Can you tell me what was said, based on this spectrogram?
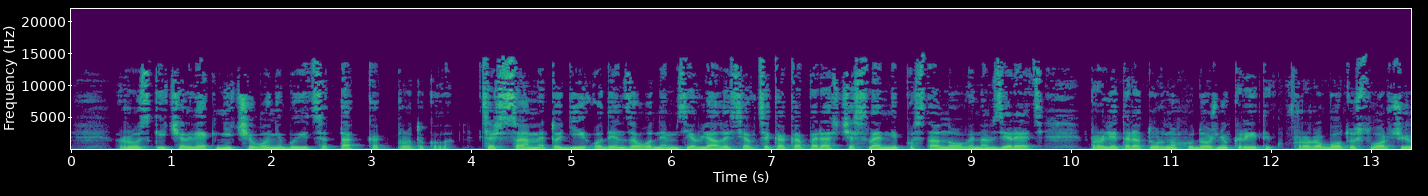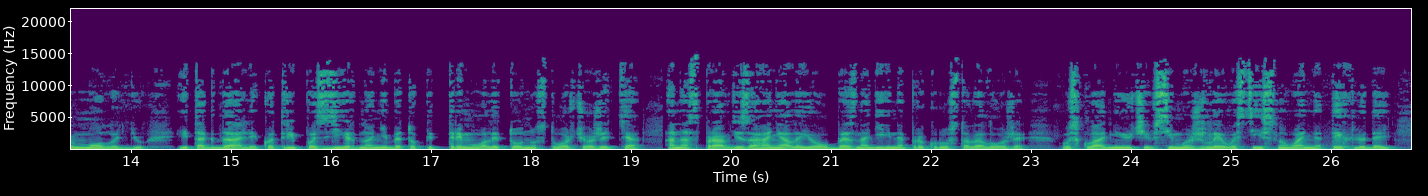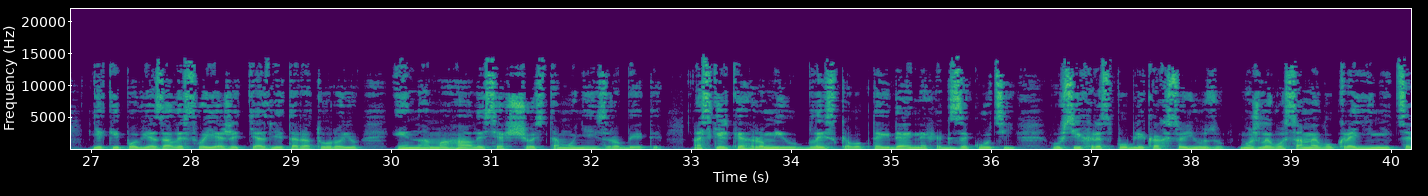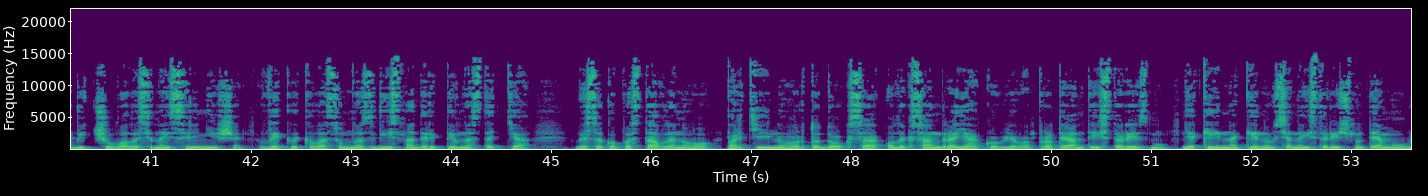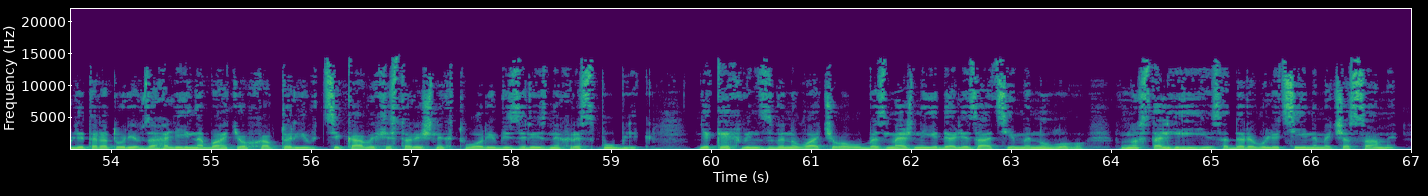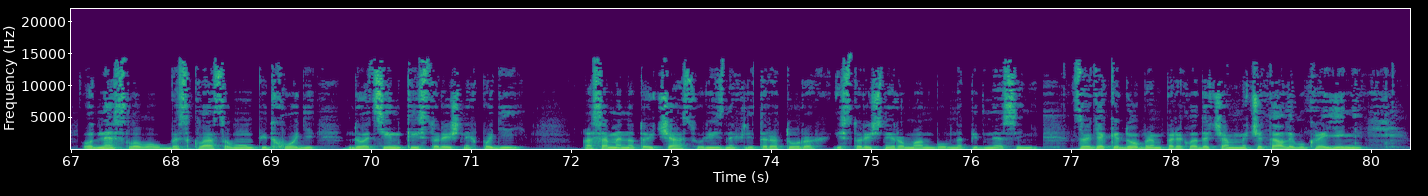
Русский чоловік нічого не боїться так, як протокола. Це ж саме тоді один за одним з'являлися в ЦК КПРС численні постанови на взірець про літературну художню критику, про роботу з творчою молоддю і так далі, котрі позірно нібито підтримували тону творчого життя, а насправді заганяли його в безнадійне прокрустове ложе, ускладнюючи всі можливості існування тих людей, які пов'язали своє життя з літературою і намагалися щось там у ній зробити. А скільки громів, блискавок та ідейних екзекуцій у всіх республіках Союзу, можливо, саме в Україні це відчувалося найсильніше, викликала сумнозвісна директивна стаття високопоставленого партійного ортодокса Олександра Яковлєва проти антиісторизму, який накинувся на історичну тему в літературі взагалі на багатьох авторів цікавих історичних творів із різних республік яких він звинувачував у безмежній ідеалізації минулого в ностальгії за дореволюційними часами, одне слово в безкласовому підході до оцінки історичних подій. А саме на той час у різних літературах історичний роман був на піднесенні. Завдяки добрим перекладачам ми читали в Україні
